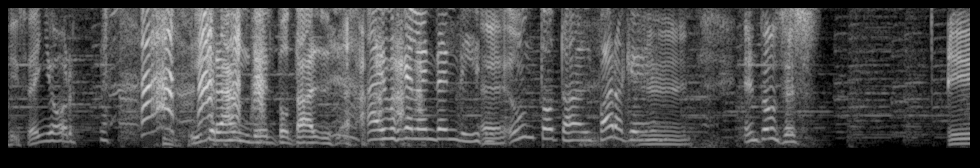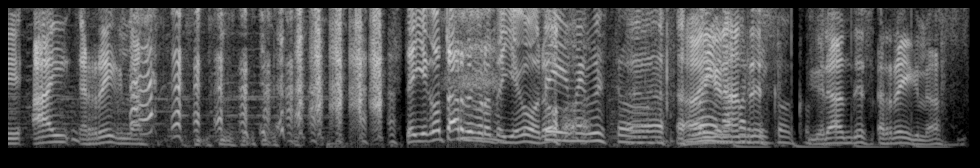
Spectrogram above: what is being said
Sí, señor. y grande el total. Ay, porque lo entendí. Eh, un total, ¿para qué? Eh, entonces, eh, hay reglas. te llegó tarde, pero te llegó, ¿no? Sí, me gustó. hay grandes, reglas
